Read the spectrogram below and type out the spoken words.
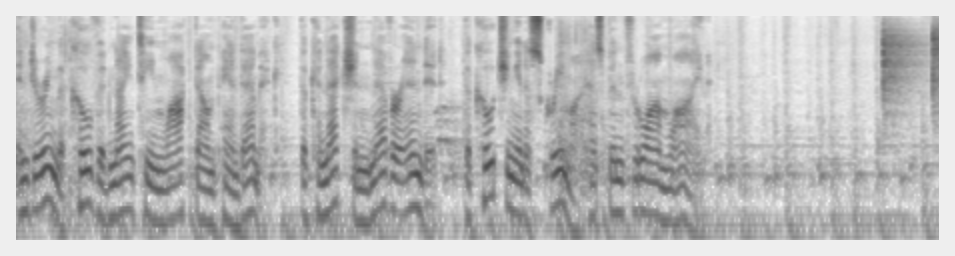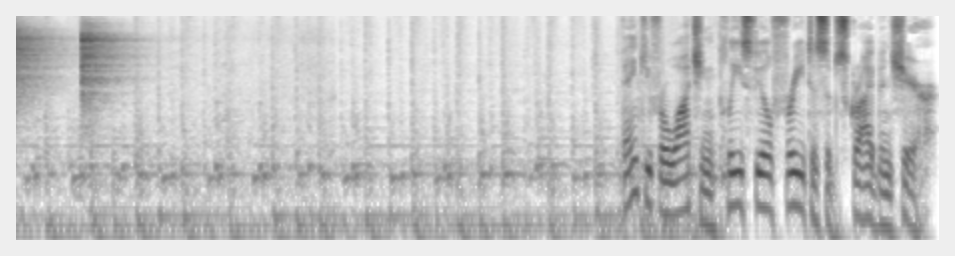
And during the COVID-19 lockdown pandemic, the connection never ended, the coaching in Eskrima has been through online. Thank you for watching please feel free to subscribe and share.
